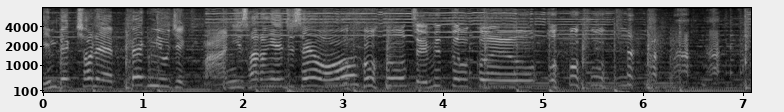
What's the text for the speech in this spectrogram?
임백천의 백뮤직 많이 사랑해 주세요 재밌을 거예요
